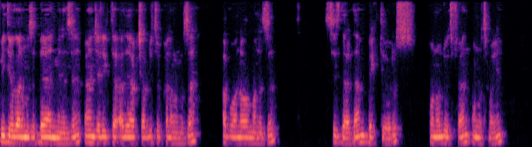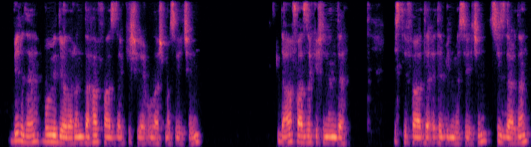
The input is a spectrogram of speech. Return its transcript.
videolarımızı beğenmenizi, öncelikle Ali Akçal YouTube kanalımıza abone olmanızı sizlerden bekliyoruz. Bunu lütfen unutmayın. Bir de bu videoların daha fazla kişiye ulaşması için, daha fazla kişinin de istifade edebilmesi için sizlerden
